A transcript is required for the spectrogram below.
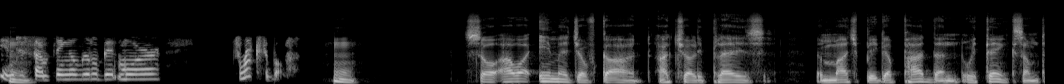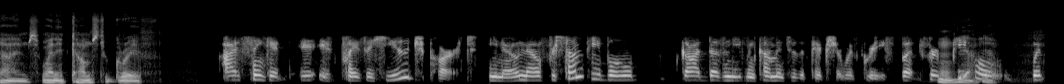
into Hmm. something a little bit more flexible. Hmm. So our image of God actually plays a much bigger part than we think sometimes when it comes to grief. I think it, it, it plays a huge part. You know, now for some people, God doesn't even come into the picture with grief, but for Mm, yeah, people With,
